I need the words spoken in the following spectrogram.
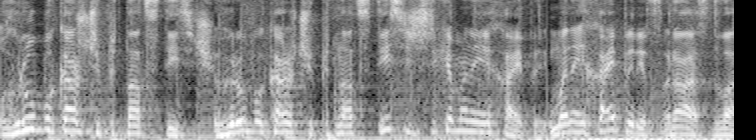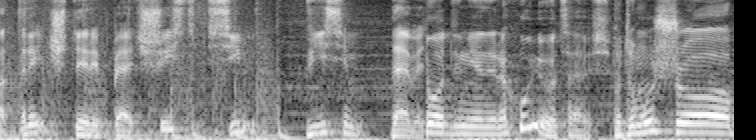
грубо кажучи, 15 тисяч. Грубо кажучи, 15 тисяч, скільки в мене є хайперів. У мене є хайперів. Раз, два, три, чотири, п'ять, шість, сім, вісім, дев'ять. Ну, Один я не рахую, оце ось. Тому що,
